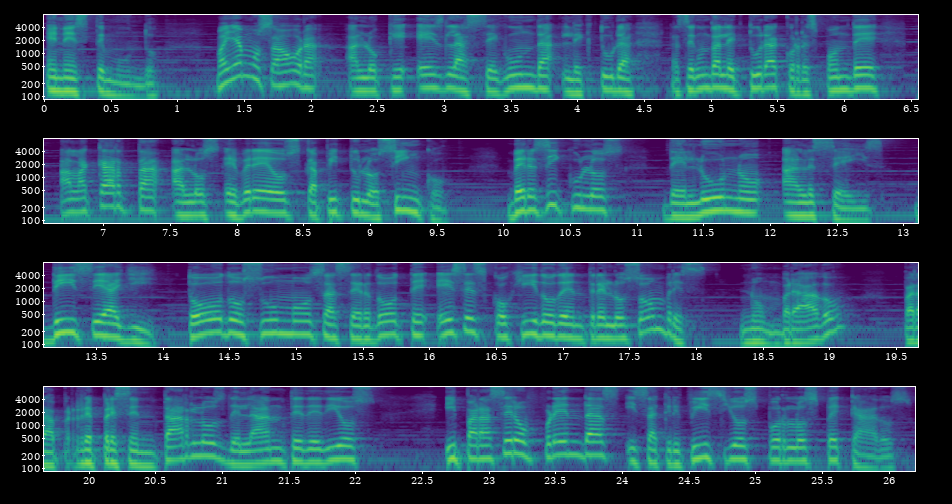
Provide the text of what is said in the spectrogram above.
en este mundo. Vayamos ahora a lo que es la segunda lectura. La segunda lectura corresponde a la carta a los Hebreos capítulo 5, versículos del 1 al 6. Dice allí, todo sumo sacerdote es escogido de entre los hombres, nombrado para representarlos delante de Dios y para hacer ofrendas y sacrificios por los pecados.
